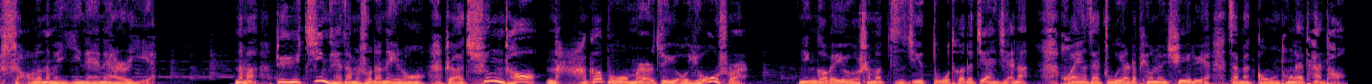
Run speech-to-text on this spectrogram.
少了那么一奶奶而已。那么，对于今天咱们说的内容，这清朝哪个部门最有油水？您各位又有什么自己独特的见解呢？欢迎在主页的评论区里，咱们共同来探讨。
